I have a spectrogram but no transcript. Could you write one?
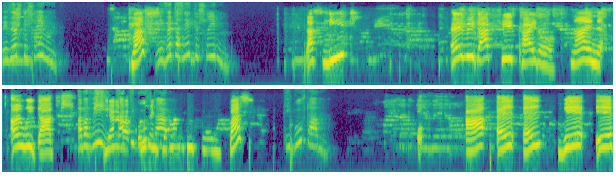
Wie wird geschrieben? Was? Wie wird das Lied geschrieben? Das Lied? Every God feed Kaido. Nein, All We Got. Aber wie? Ja, Sag die Buchstaben. Was? Die Buchstaben. A, L, L, W, E,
